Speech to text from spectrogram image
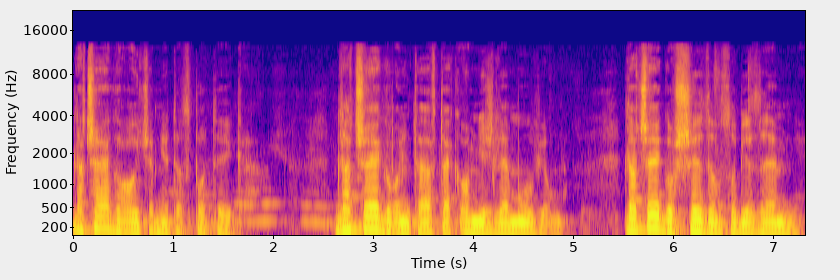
Dlaczego, Ojcze, mnie to spotyka? Dlaczego oni teraz tak o mnie źle mówią? Dlaczego szydzą sobie ze mnie?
